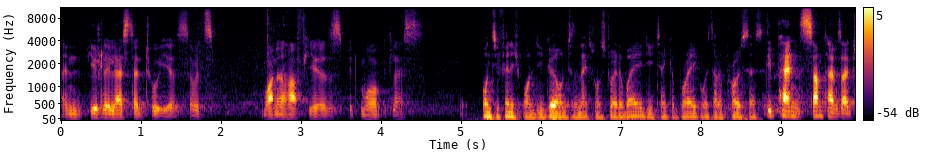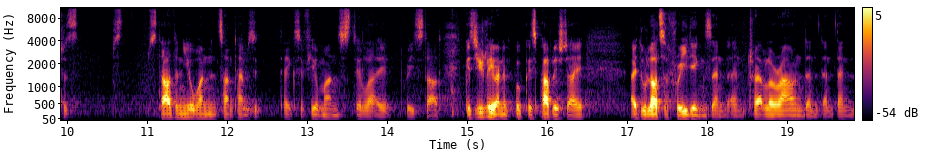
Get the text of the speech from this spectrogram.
and usually less than two years. So it's one and a half years, a bit more, a bit less. Once you finish one, do you go on to the next one straight away? Do you take a break or is that a process? Depends. Sometimes I just start a new one and sometimes it takes a few months till I restart. Because usually when a book is published, I, I do lots of readings and, and travel around and, and then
